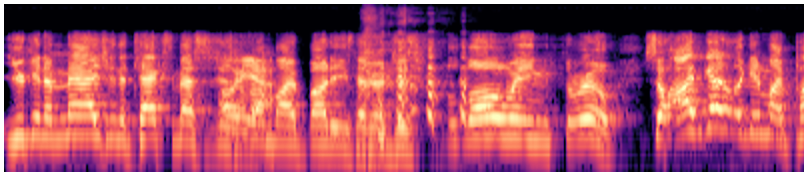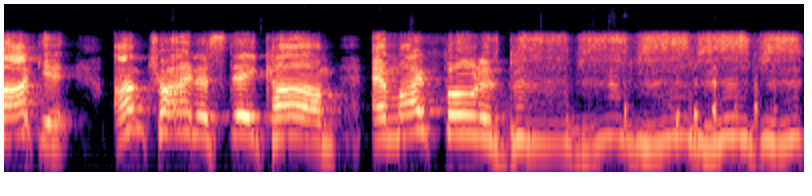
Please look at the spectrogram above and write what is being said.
you can imagine the text messages Oh, yeah. from my buddies that are just flowing through. So I've got it like in my pocket. I'm trying to stay calm, and my phone is bzz, bzz, bzz,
